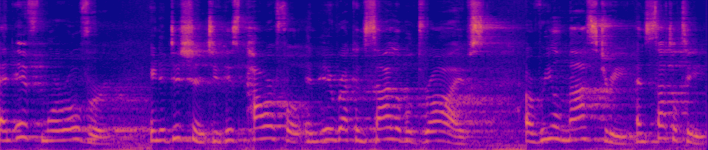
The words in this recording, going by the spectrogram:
and if, moreover, in addition to his powerful and irreconcilable drives, a real mastery and subtlety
